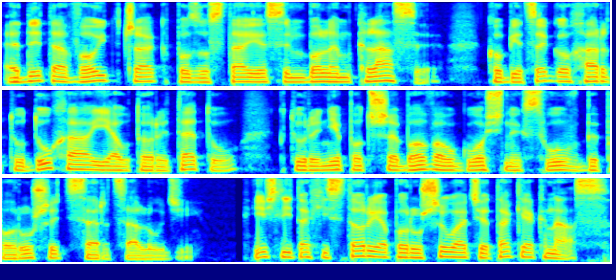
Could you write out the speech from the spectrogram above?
Edyta Wojtczak pozostaje symbolem klasy, kobiecego hartu ducha i autorytetu, który nie potrzebował głośnych słów, by poruszyć serca ludzi. Jeśli ta historia poruszyła Cię tak jak nas,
